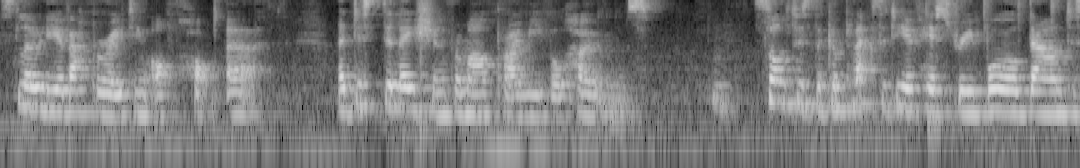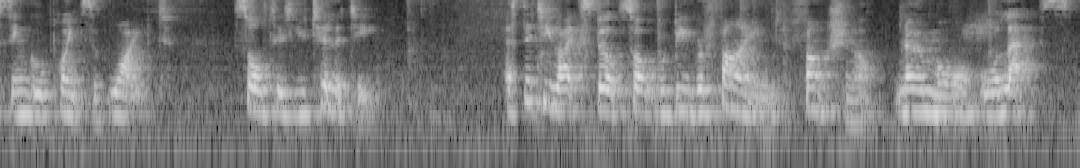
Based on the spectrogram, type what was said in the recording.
slowly evaporating off hot earth, a distillation from our primeval homes. Salt is the complexity of history boiled down to single points of white. Salt is utility. A city like spilt salt would be refined, functional, no more or less.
